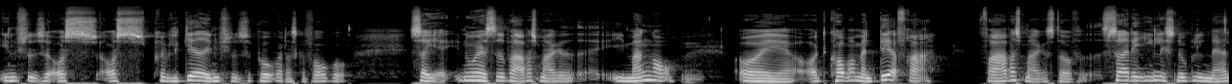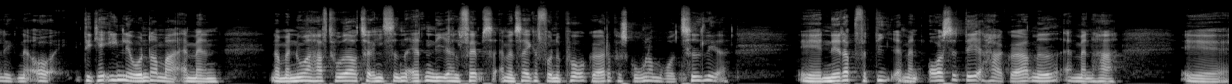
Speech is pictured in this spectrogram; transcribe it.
indflydelse, også, også privilegeret indflydelse på, hvad der skal foregå. Så ja, nu har jeg siddet på arbejdsmarkedet i mange år, mm. og, øh, og kommer man derfra, fra arbejdsmarkedsstoffet, så er det egentlig snublende nærliggende. Og det kan egentlig undre mig, at man, når man nu har haft hovedaftalen siden 1899, at man så ikke har fundet på at gøre det på skoleområdet tidligere. Øh, netop fordi, at man også der har at gøre med, at man har øh,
